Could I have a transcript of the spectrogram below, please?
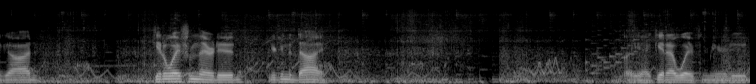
my god. Get away from there, dude. You're gonna die. Oh yeah, get away from here, dude.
